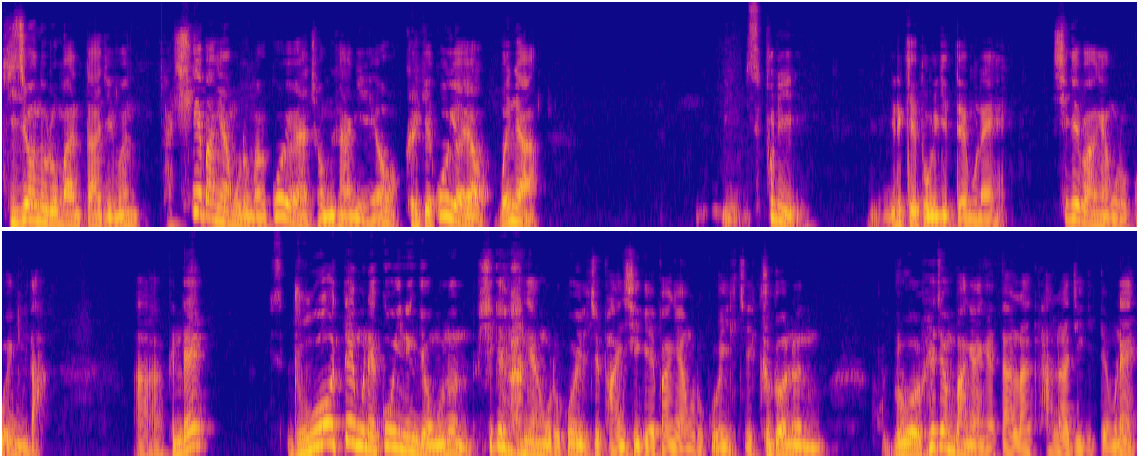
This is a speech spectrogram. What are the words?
기전으로만 따지면 다 시계 방향으로만 꼬여야 정상이에요. 그렇게 꼬여요. 왜냐? 스풀이 이렇게 돌기 때문에 시계 방향으로 꼬입니다. 아, 근데 루어 때문에 꼬이는 경우는 시계 방향으로 꼬일지 반시계 방향으로 꼬일지 그거는 루어 회전 방향에 따라 달라지기 때문에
